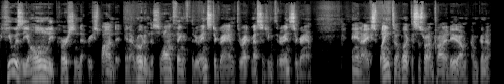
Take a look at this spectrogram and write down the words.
he was the only person that responded. And I wrote him this long thing through Instagram, direct messaging through Instagram. And I explained to him, look, this is what I'm trying to do. I'm, I'm going to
